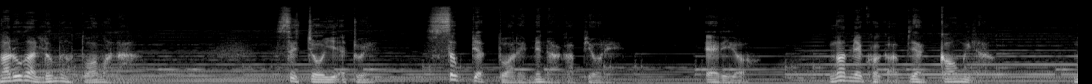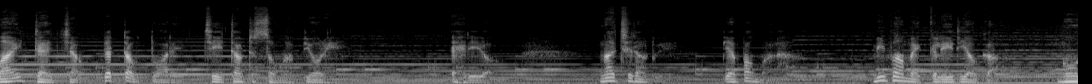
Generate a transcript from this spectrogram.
ငါတို့ကလွတ်မြောက်သွားမှာလား။စစ်ကြောရဲ့အတွင်းစုပ်ပြတ်သွားတဲ့မျက်နာကပြောတယ်အဲ့ဒီတော့ငါမျက်ခွက်ကပြန်ကောင်းပြီလားမိုင်းတန်ကြောင့်ပြတ်တောက်သွားတဲ့ခြေထောက်တစ်စုံကပြောတယ်အဲ့ဒီတော့ငါခြေထောက်တွေပြန်ပေါက်မှာလားမိဘမဲ့ကလေးတယောက်ကငို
